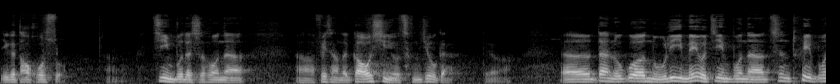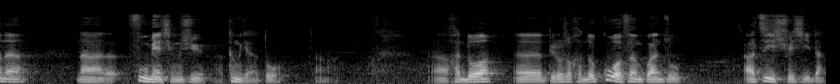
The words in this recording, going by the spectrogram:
一个导火索啊。进步的时候呢啊非常的高兴有成就感对吧？呃但如果努力没有进步呢趁退步呢那负面情绪更加的多啊。呃很多呃比如说很多过分关注啊自己学习的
